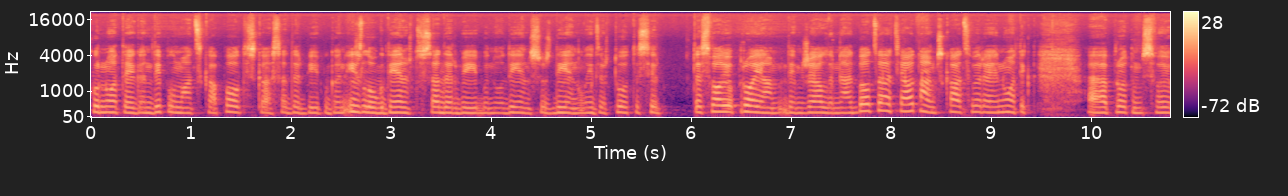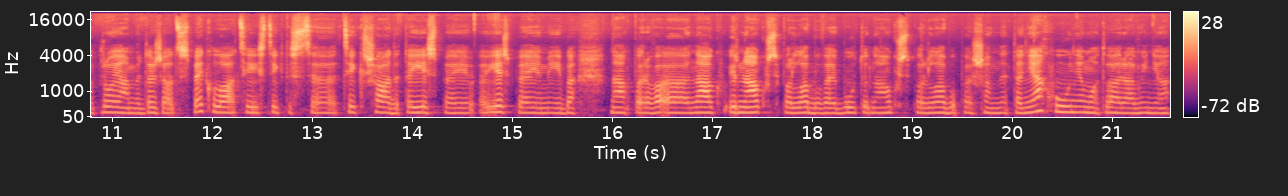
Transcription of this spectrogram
kur notiek gan diplomātiskā, politiskā sadarbība, gan izlūkdienestu sadarbība no dienas uz dienu. Līdz ar to tas ir Tas vēl joprojām, diemžēl, ir neatbildēts jautājums, kāds varēja notikt. Eh, protams, vēl joprojām ir dažādas spekulācijas, cik, tas, eh, cik šāda iespēja, iespējamība nāk par, eh, nāk, ir nākusi par labu vai būtu nākusi par labu pašam Netaņahu, ņemot vērā viņa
